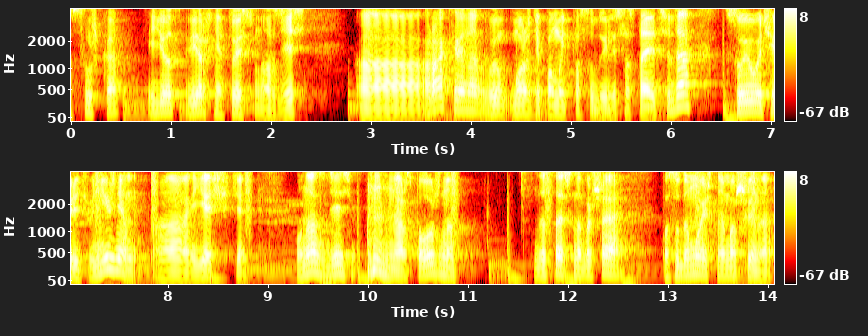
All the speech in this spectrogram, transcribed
сушка идет верхняя, то есть у нас здесь э, раковина. Вы можете помыть посуду или составить сюда. В свою очередь в нижнем э, ящике у нас здесь расположена достаточно большая посудомоечная машина.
